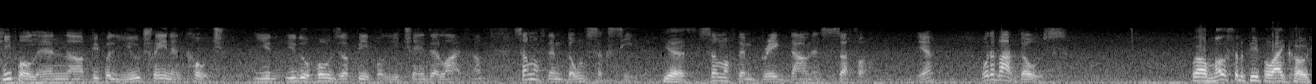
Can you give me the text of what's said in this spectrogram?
people and uh, people you train and coach, you, you do hordes of people, you change their life. Know? Some of them don't succeed. Yes. Some of them break down and suffer. Yeah. What about those? Well, most of the people I coach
